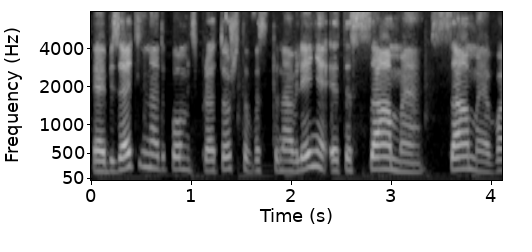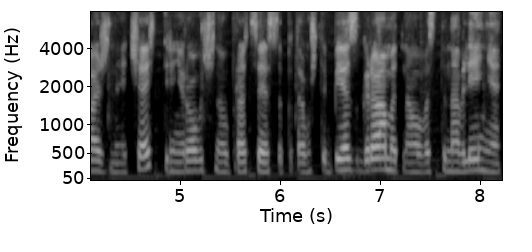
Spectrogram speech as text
И обязательно надо помнить про то, что восстановление — это самая, самая важная часть тренировочного процесса, потому что без грамотного восстановления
